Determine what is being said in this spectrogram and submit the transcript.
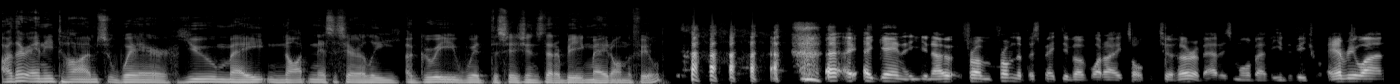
Are there any times where you may not necessarily agree with decisions that are being made on the field? Again, you know, from from the perspective of what I talk to her about is more about the individual. Everyone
